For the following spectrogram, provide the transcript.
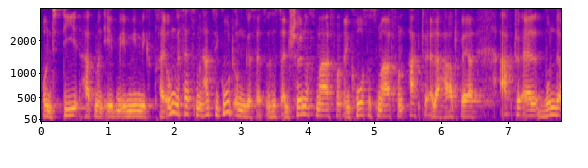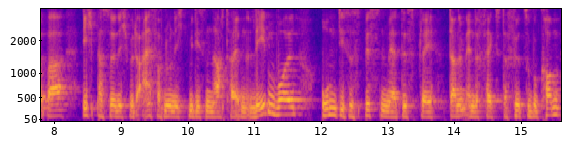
und die hat man eben im Mi Mix 3 umgesetzt. Man hat sie gut umgesetzt. Es ist ein schönes Smartphone, ein großes Smartphone, aktuelle Hardware, aktuell wunderbar. Ich persönlich würde einfach nur nicht mit diesen Nachteilen leben wollen um dieses bisschen mehr Display dann im Endeffekt dafür zu bekommen.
